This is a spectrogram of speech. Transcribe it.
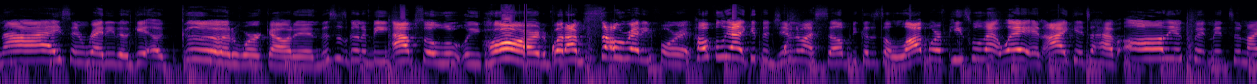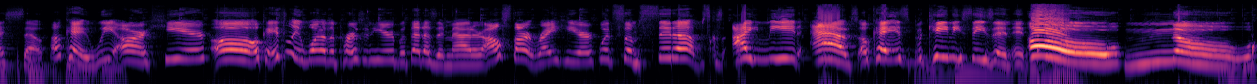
nice and ready to get a good workout in. This is gonna be absolutely hard, but I'm so ready for it. Hopefully I get the gym to myself because it's a lot more peaceful that way and I get to have all the equipment to myself. Okay, we are here. Oh, okay, it's only one other person here, but that doesn't matter. I'll start right here with some sit-ups because I need abs, okay? It's bikini season. And oh, no.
